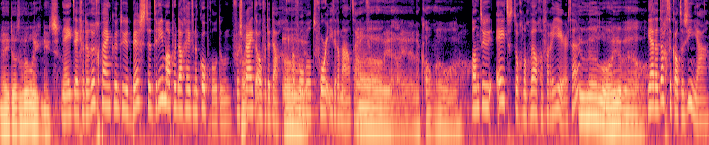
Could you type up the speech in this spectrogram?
nee, dat wil ik niet. Nee, tegen de rugpijn kunt u het beste drie maal per dag even een koprol doen. Verspreid over de dag. Oh. Bijvoorbeeld voor iedere maaltijd. Oh ja, ja, dat kan wel hoor. Want u eet toch nog wel gevarieerd, hè? Jawel hoor, jawel. Ja, dat dacht ik al te zien, ja.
